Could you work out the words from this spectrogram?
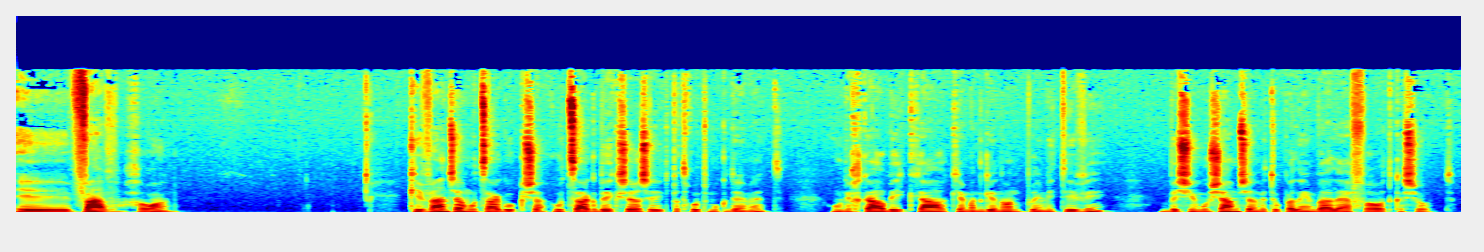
אה, ו', אחרון. כיוון שהמושג הוצג בהקשר של התפתחות מוקדמת, הוא נחקר בעיקר כמנגנון פרימיטיבי בשימושם של מטופלים בעלי הפרעות קשות.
